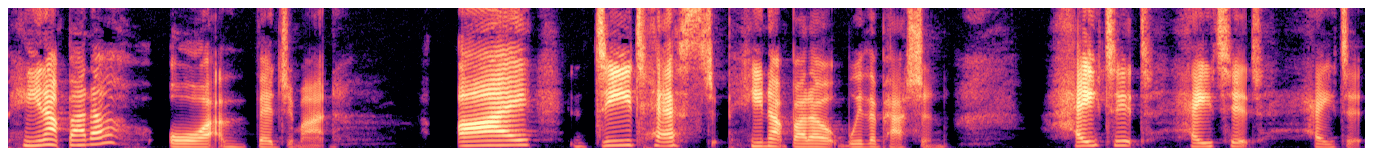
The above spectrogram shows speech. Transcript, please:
Peanut butter or Vegemite? I detest peanut butter with a passion. Hate it, hate it, hate it.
